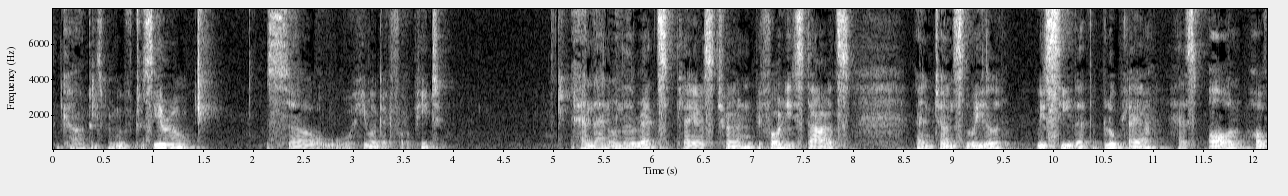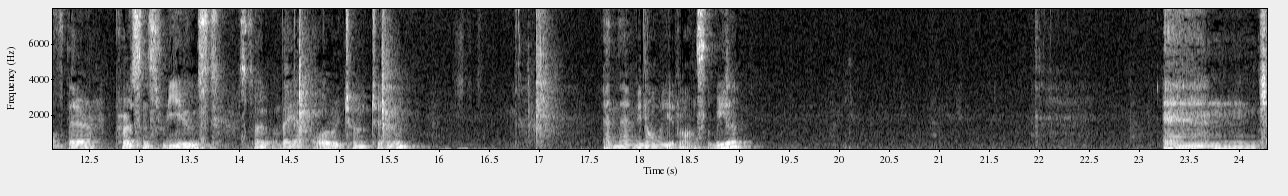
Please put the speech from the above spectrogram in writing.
The count is removed to zero, so he will get four peat. And then on the red player's turn, before he starts and turns the wheel, we see that the blue player has all of their persons reused, so they are all returned to him. And then we normally advance the wheel. And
